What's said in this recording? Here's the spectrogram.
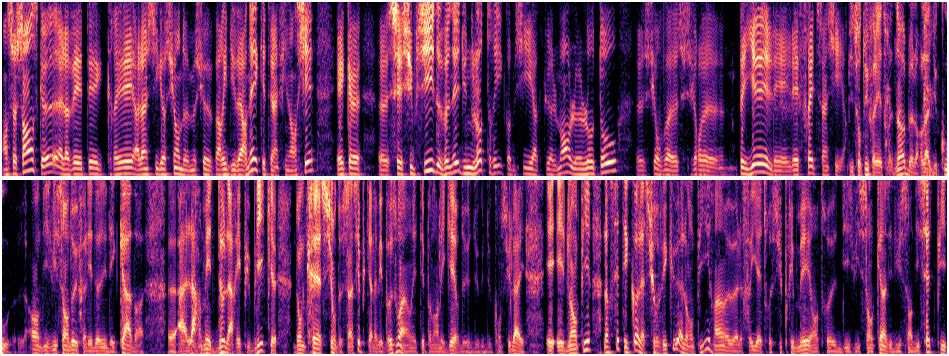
en ce sens qu'elle avait été créée à l'instigation de M. Paris Duvernay, qui était un financier, et que euh, ces subsides venaient d'une loterie, comme si actuellement le loto euh, sur, sur euh, payait les, frais de Saint-Cyr. Puis surtout, il fallait être noble. Alors là, du coup, en 1802, il fallait donner des cadres à l'armée de la République, donc création de Saint-Cyr, puis qu'il en avait besoin. On était pendant les guerres du, consulat et, de l'Empire. Alors cette école a survécu à l'Empire. Hein. Elle a failli être supprimée entre 1815 et 1817, puis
